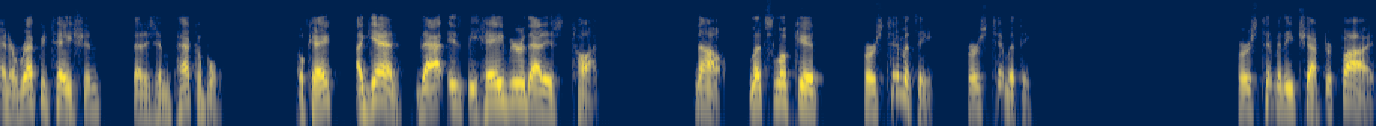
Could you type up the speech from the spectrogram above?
and a reputation that is impeccable. Okay? Again, that is behavior that is taught. Now, let's look at First Timothy. First Timothy. First Timothy chapter 5.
